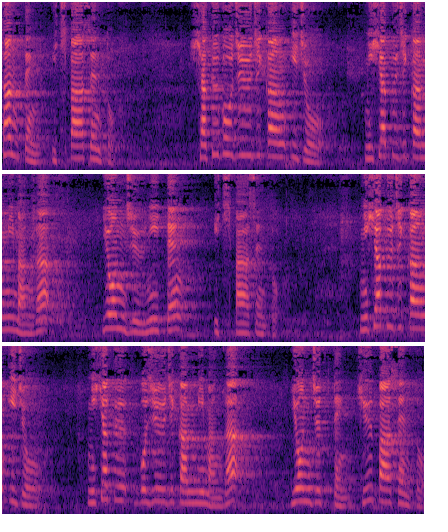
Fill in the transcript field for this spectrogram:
3.1%、150時間以上、200時間未満が42.1%、200時間以上、250時間未満が40.9%、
